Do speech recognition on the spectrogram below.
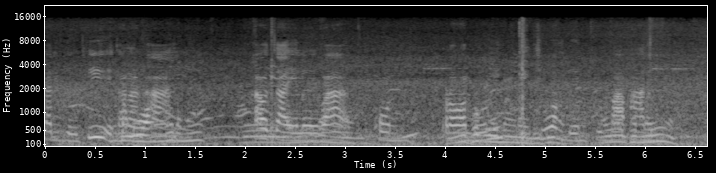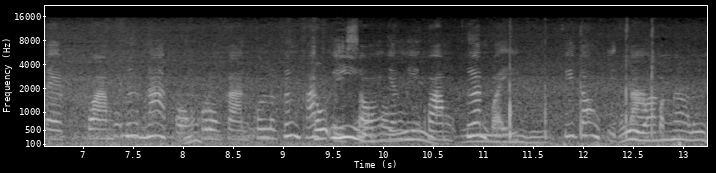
กันอยู่ที่ธนาคารเข้าใจเลยว่าคนรอลุ้นในช่วงเดือนกุมภาพันธ์แต่ความคืบหน้าของโครงการคนละครึ่งพัฒน์ปีสองยังมีความเคลื่อนไหวที่ต้องติดตามหน้าเลย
